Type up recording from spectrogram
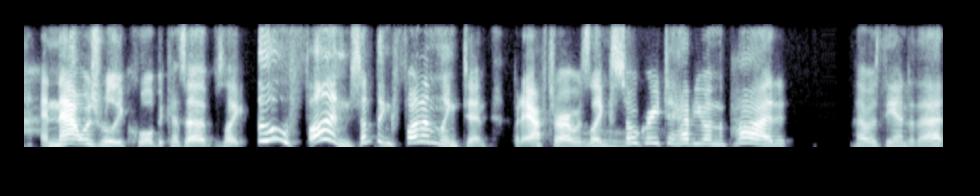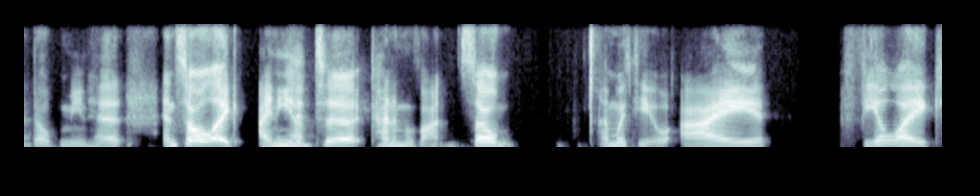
and that was really cool because I was like, ooh, fun, something fun on LinkedIn. But after I was like, so great to have you on the pod. That was the end of that dopamine hit. And so like I needed to kind of move on. So I'm with you. I feel like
